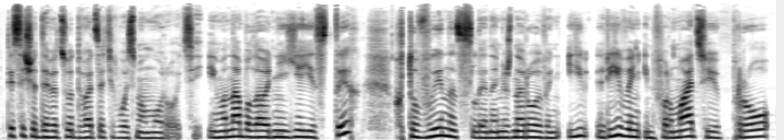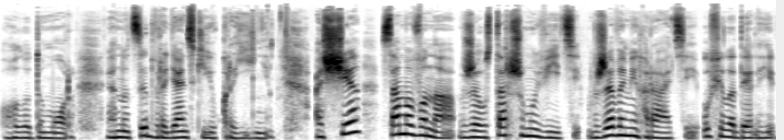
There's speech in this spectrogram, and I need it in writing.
в 1928 році, і вона була однією з тих, хто винесли на міжнародний рівень інформацію про голодомор, геноцид в радянській Україні. А ще саме вона вже у старшому віці, вже в еміграції у Філадельфії,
